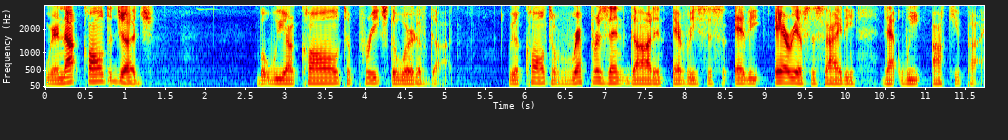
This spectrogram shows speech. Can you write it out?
We're not called to judge, but we are called to preach the word of God. We are called to represent God in every, every area of society that we occupy.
